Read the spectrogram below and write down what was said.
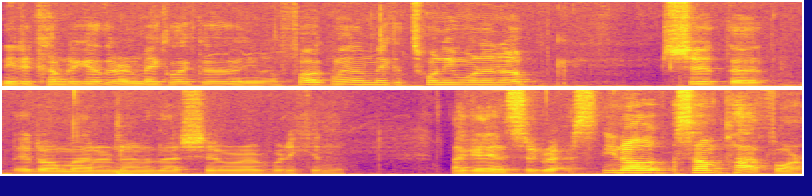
need to come together and make like a, you know, fuck man, make a 21 and up, shit that it don't matter none of that shit where everybody can, like an Instagram, you know, some platform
